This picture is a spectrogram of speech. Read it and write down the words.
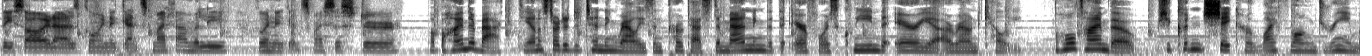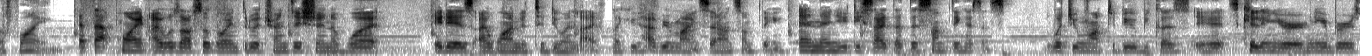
They saw it as going against my family, going against my sister. But behind their back, Diana started attending rallies and protests demanding that the Air Force clean the area around Kelly. The whole time, though, she couldn't shake her lifelong dream of flying. At that point, I was also going through a transition of what it is I wanted to do in life. Like you have your mindset on something, and then you decide that this something isn't what you want to do because it's killing your neighbors.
